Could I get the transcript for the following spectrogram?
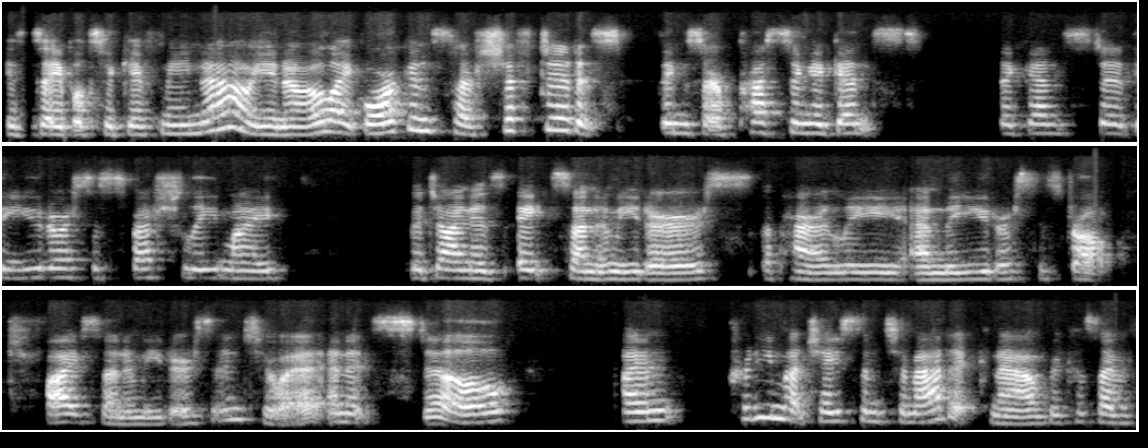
is able to give me now. You know, like organs have shifted. It's things are pressing against against it. The uterus, especially my vagina is eight centimeters apparently, and the uterus has dropped five centimeters into it. And it's still, I'm pretty much asymptomatic now because I've,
